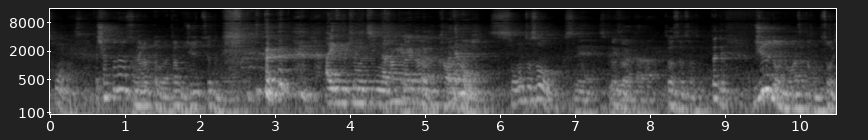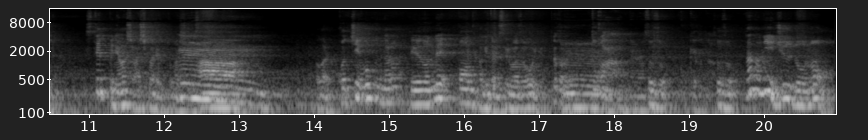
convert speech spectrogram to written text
そうなんですよて社交ダンス習った方が多分充実よくなる。相手の気持ちになって。考え方が変わる。あでも本当そうですね。そう言われたら。そうそうそうそう。だって柔道の技とかもそうじゃんステップに合わせて足からやるとかしてあわかる。こっちに動くんだろっていうのでポンってかけたりする技多いよ。だからうん。ドカーンなりますそうそう。こけがそうそう。なのに柔道の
